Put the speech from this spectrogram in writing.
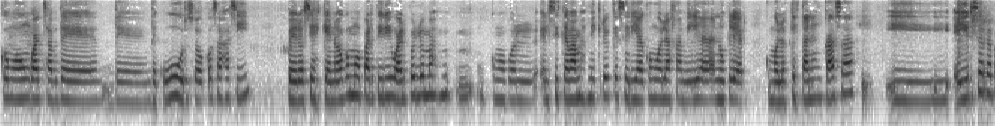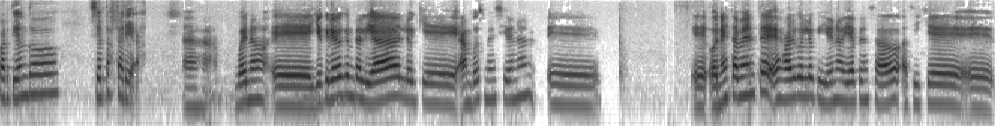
como un WhatsApp de, de, curso, cosas así, pero si es que no, como partir igual por lo más, como por el sistema más micro que sería como la familia nuclear, como los que están en casa y, e irse repartiendo ciertas tareas. Ajá. Bueno, eh, yo creo que en realidad lo que ambos mencionan, eh, eh, honestamente, es algo en lo que yo no había pensado, así que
